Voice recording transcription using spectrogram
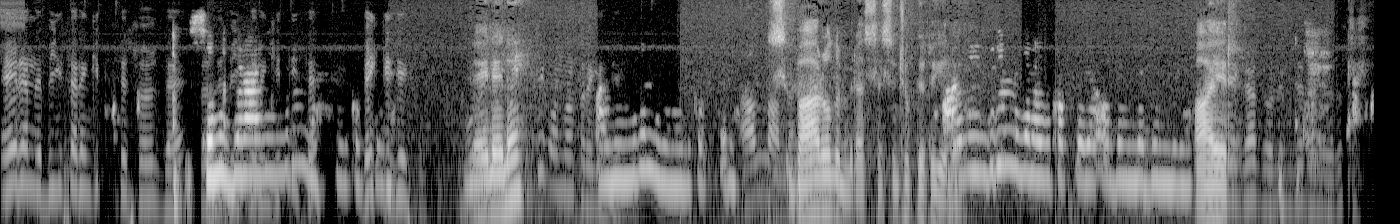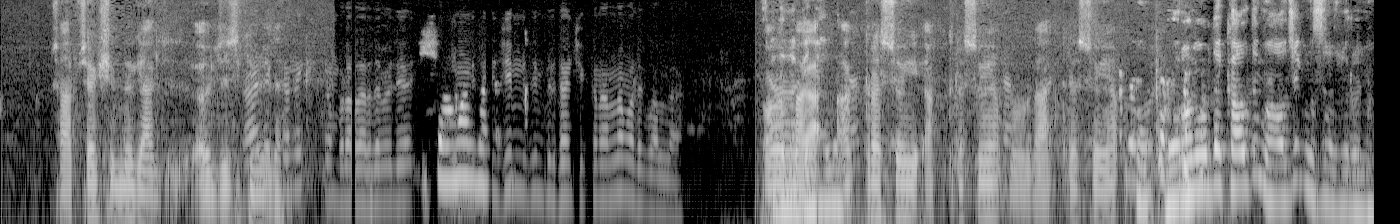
Eğer bilgisayarın gittiyse sözde. sözde Semih gene bilgisayarın aynı indirin gittiyse mi helikopteri? Bekleyeceksin. Ne ne ne? Çek, Ondan sonra Aynı indirin mi gene helikopteri? Bağır oğlum biraz sesin çok kötü geliyor. Aynı indireyim mi gene helikopteri? Orada indirdiğim gibi. Hayır. Tekrar rolümüze dönüyoruz. Çarpacak şimdi gel öleceğiz ikimiz de. ne çıktın buralarda böyle Bir şey olmaz bak. cimrizin birden çıktın anlamadık valla. Oğlum bak aktrasyon aktrasyon yapma burada aktrasyon yapma. Boran orada kaldı mı? Alacak mısınız Boran'ı?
